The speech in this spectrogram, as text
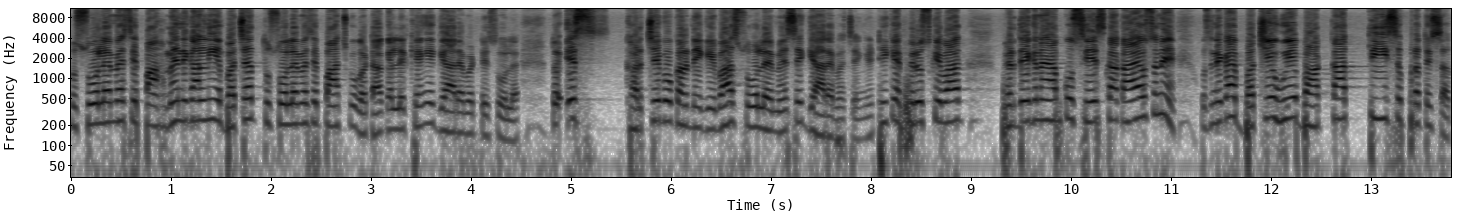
तो 16 में से पाँच हमें निकालनी है बचत तो 16 में से पाँच को घटाकर लिखेंगे ग्यारह बट्टे सोलह। तो इस खर्चे को करने के बाद 16 में से 11 बचेंगे, ठीक है? फिर उसके बाद, फिर देखना है आपको शेष का कहा है उसने? उसने कहा बचे हुए भाग का 30 प्रतिशत।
